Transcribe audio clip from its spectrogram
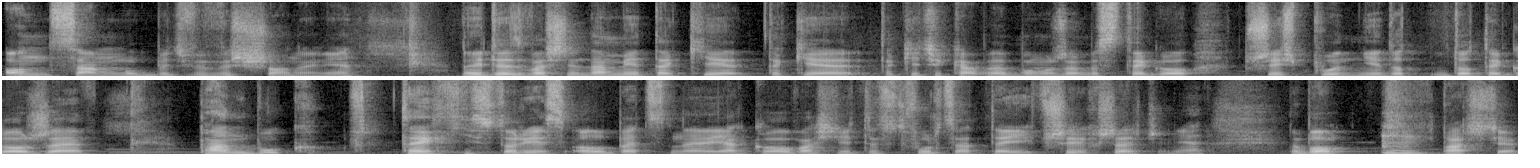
On sam mógł być wywyższony, nie? No i to jest właśnie dla mnie takie, takie, takie ciekawe, bo możemy z tego przyjść płynnie do, do tego, że Pan Bóg w tej historii jest obecny jako właśnie ten stwórca tej wszechrzeczy, nie? No bo patrzcie,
